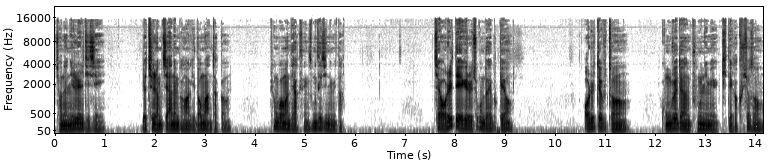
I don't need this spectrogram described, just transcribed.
저는 11DJ 며칠 남지 않은 방학이 너무 안타까운 평범한 대학생 송세진입니다. 제 어릴 때 얘기를 조금 더 해볼게요. 어릴 때부터 공부에 대한 부모님의 기대가 크셔서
